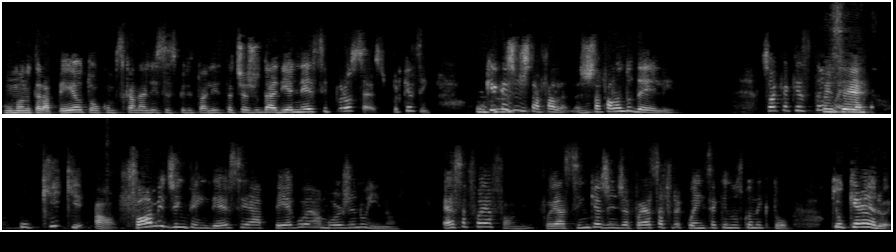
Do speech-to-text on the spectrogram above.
um humanoterapeuta ou com um psicanalista espiritualista te ajudaria nesse processo. Porque, assim, o que, uhum. que a uhum. gente está falando? A gente está falando dele. Só que a questão pois é, é o que que. Ó, fome de entender se é apego ou é amor genuíno. Essa foi a fome. Foi assim que a gente. Foi essa frequência que nos conectou. O que eu quero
